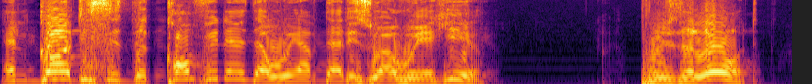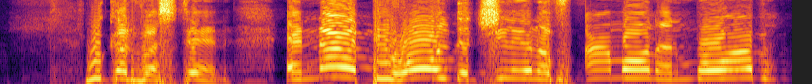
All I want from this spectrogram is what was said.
And God, this is the confidence that we have. That is why we are here. Praise the Lord. Look at verse 10. And now behold, the children of Ammon and Moab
